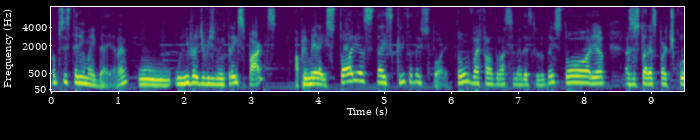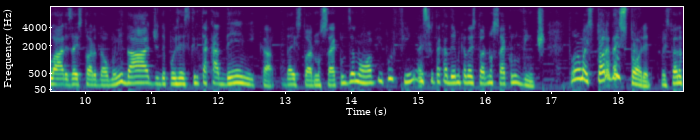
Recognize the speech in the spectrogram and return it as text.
só para vocês terem uma ideia, né? O, o livro é dividido em três partes. A primeira é Histórias da Escrita da História. Então vai falar do nascimento da escrita da história, as histórias particulares, a história da humanidade, depois a escrita acadêmica da história no século XIX e por fim a escrita acadêmica da história no século XX. Então é uma história da história, uma história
